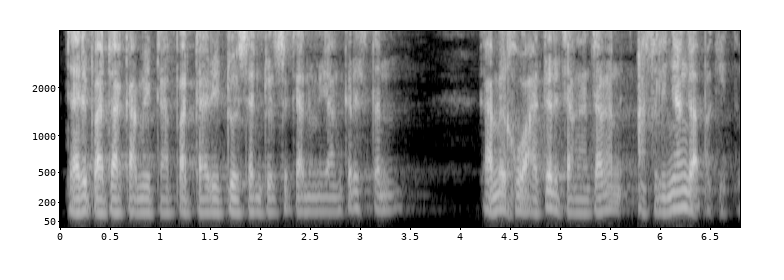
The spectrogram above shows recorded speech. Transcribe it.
Daripada kami dapat dari dosen-dosen yang Kristen, kami khawatir jangan-jangan aslinya enggak begitu.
